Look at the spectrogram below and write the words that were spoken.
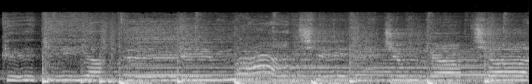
듯그 기억들이 마치 중력처럼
